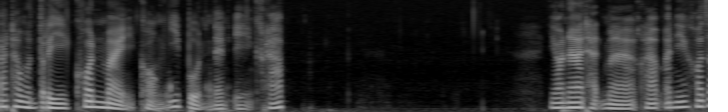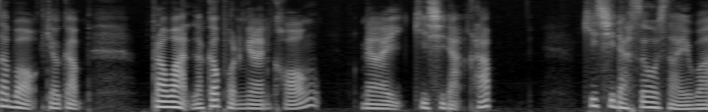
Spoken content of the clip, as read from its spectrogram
รัฐมนตรีคนใหม่ของญี่ปุ่นนั่นเองครับ ย่อหน้าถัดมาครับ อันนี้เขาจะบอกเกี่ยวกับประวัติแล้วก็ผลงานของนายคิชิดะครับคิชิดะโซไซวะ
